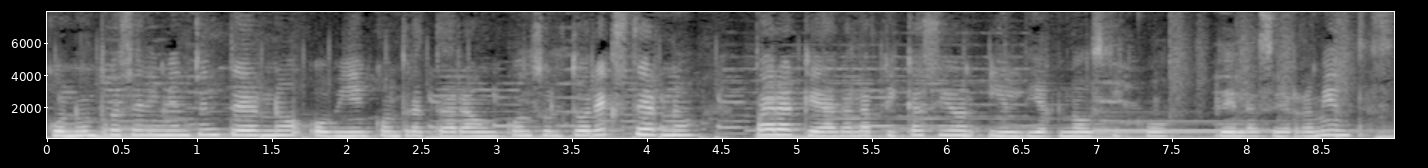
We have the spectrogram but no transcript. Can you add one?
con un procedimiento interno o bien contratar a un consultor externo para que haga la aplicación y el diagnóstico de las herramientas.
